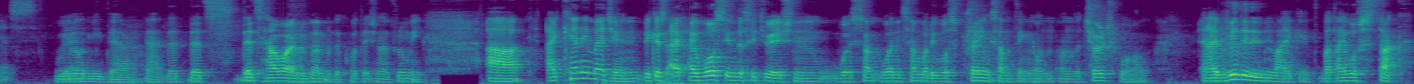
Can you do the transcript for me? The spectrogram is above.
Yes, We Yeah. will meet there. Yeah, that, that's that's how I remember the quotation of Rumi. Uh, I can imagine because I, I was in the situation where some when somebody was praying something on, on the church wall, and I really didn't like it, but I was stuck,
